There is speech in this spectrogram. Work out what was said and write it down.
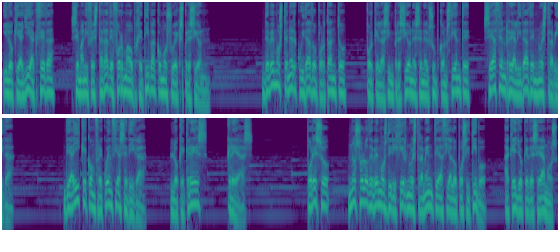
y lo que allí acceda se manifestará de forma objetiva como su expresión. Debemos tener cuidado, por tanto, porque las impresiones en el subconsciente se hacen realidad en nuestra vida. De ahí que con frecuencia se diga, lo que crees, creas. Por eso, no solo debemos dirigir nuestra mente hacia lo positivo, aquello que deseamos,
